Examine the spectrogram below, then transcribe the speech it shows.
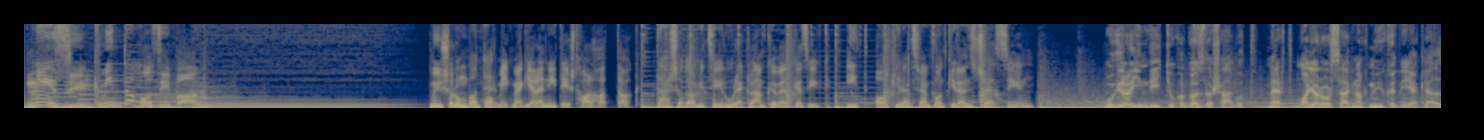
Nézzünk, mint a moziban! Műsorunkban termék megjelenítést hallhattak. Társadalmi célú reklám következik. Itt a 90.9 Jazzin. Újraindítjuk a gazdaságot, mert Magyarországnak működnie kell.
